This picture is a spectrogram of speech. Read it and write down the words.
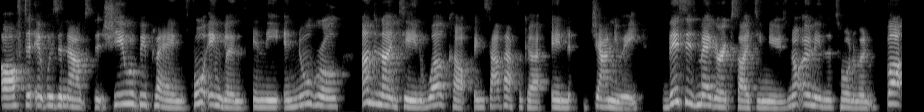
after it was announced that she will be playing for England in the inaugural Under 19 World Cup in South Africa in January. This is mega exciting news, not only the tournament, but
